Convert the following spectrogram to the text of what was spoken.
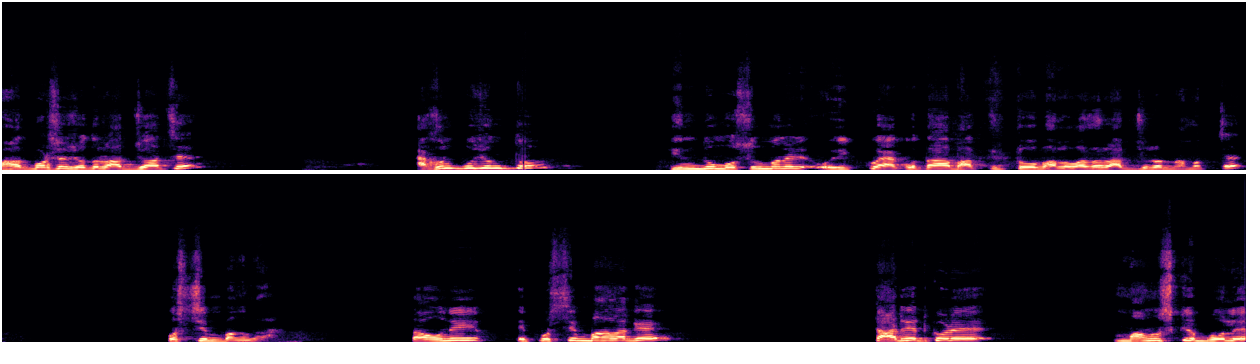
ভারতবর্ষে যত রাজ্য আছে এখন পর্যন্ত হিন্দু মুসলমানের ঐক্য, একতা ভ্রাতৃত্ব ভালোবাসা রাজ্যটার নাম হচ্ছে পশ্চিম বাংলা। তা উনি এই পশ্চিম বাংলাকে টার্গেট করে মানুষকে বলে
